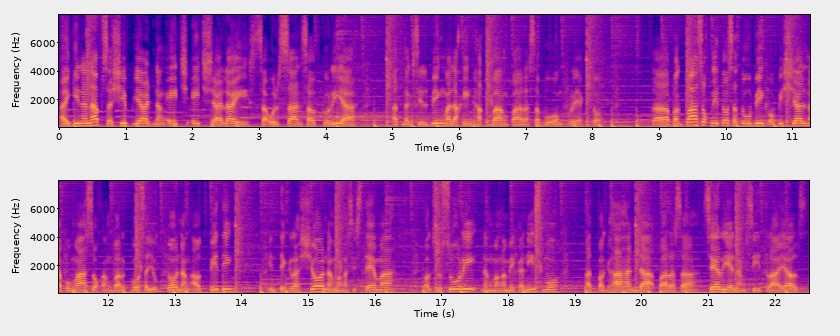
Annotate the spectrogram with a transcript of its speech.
ay ginanap sa shipyard ng HH Shalay sa Ulsan, South Korea at nagsilbing malaking hakbang para sa buong proyekto. Sa pagpasok nito sa tubig, opisyal na pumasok ang barko sa yugto ng outfitting, integrasyon ng mga sistema, pagsusuri ng mga mekanismo at paghahanda para sa serye ng sea trials.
